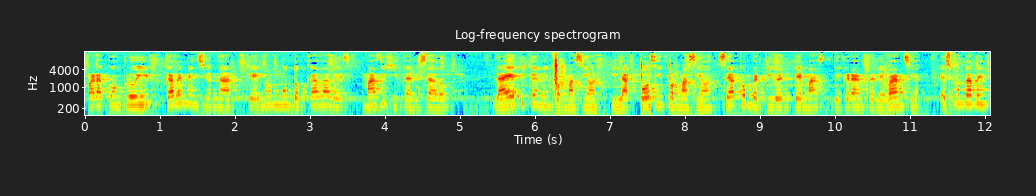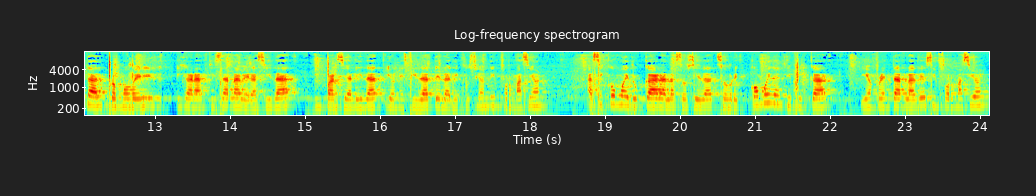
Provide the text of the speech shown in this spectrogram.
Para concluir, cabe mencionar que en un mundo cada vez más digitalizado, la ética en la información y la posinformación se ha convertido en temas de gran relevancia. Es fundamental promover y garantizar la veracidad, imparcialidad y honestidad de la difusión de información, así como educar a la sociedad sobre cómo identificar y enfrentar la desinformación.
